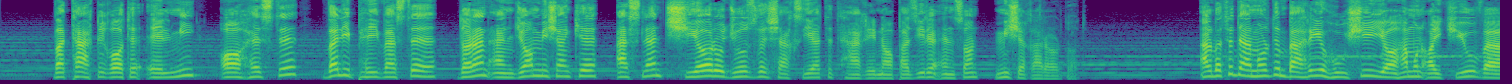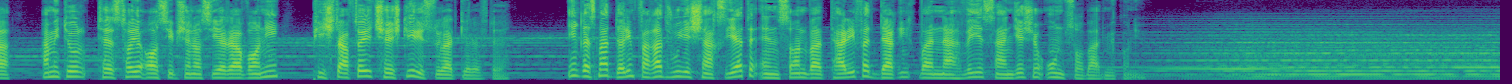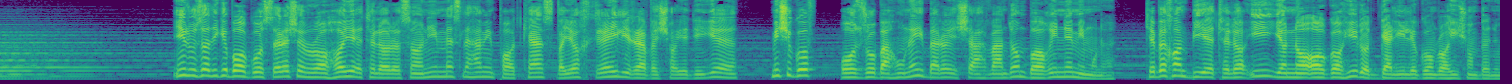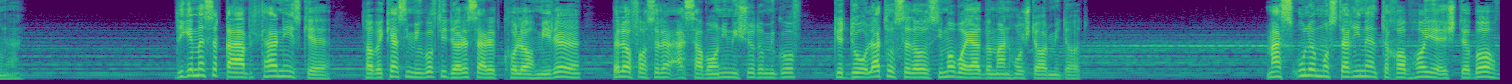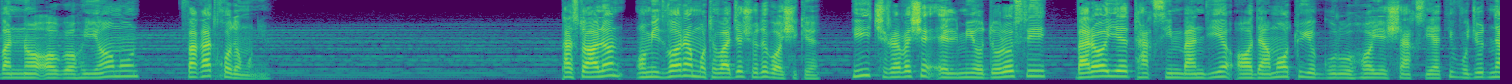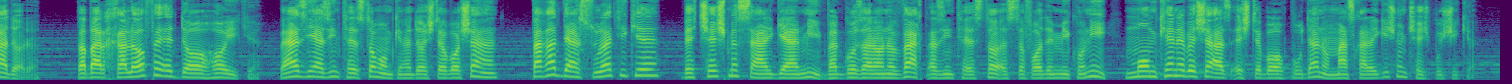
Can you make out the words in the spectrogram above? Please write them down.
و تحقیقات علمی آهسته ولی پیوسته دارن انجام میشن که اصلا چیا رو جزو شخصیت تغییر ناپذیر انسان میشه قرار داد. البته در مورد بهره هوشی یا همون آیکیو و همینطور تست های آسیب شناسی روانی پیشرفت های چشگیری صورت گرفته. این قسمت داریم فقط روی شخصیت انسان و تعریف دقیق و نحوه سنجش اون صحبت می‌کنیم. این روزا دیگه با گسترش راه های اطلاع رسانی مثل همین پادکست و یا خیلی روش های دیگه میشه گفت عذر و بهونه‌ای برای شهروندان باقی نمیمونه که بخوان بی اطلاعی یا ناآگاهی رو دلیل گمراهیشون بدونن. دیگه مثل قبلتر نیست که تا به کسی می‌گفتی داره سرت کلاه میره بلافاصله عصبانی می‌شد و می‌گفت که دولت و صدا و سیما باید به من هشدار می‌داد. مسئول مستقیم انتخاب های اشتباه و ناآگاهیامون فقط خودمونیم. پس تا الان امیدوارم متوجه شده باشی که هیچ روش علمی و درستی برای تقسیم بندی آدما توی گروه های شخصیتی وجود نداره و برخلاف ادعاهایی که بعضی از این تستا ممکنه داشته باشن فقط در صورتی که به چشم سرگرمی و گذران وقت از این تستا استفاده می‌کنی ممکنه بشه از اشتباه بودن و مسخرگیشون چشپوشی کرد.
